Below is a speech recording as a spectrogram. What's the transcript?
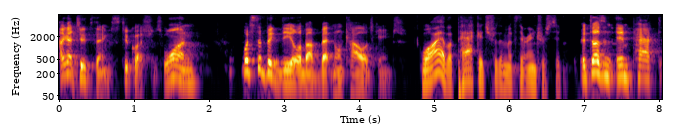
I got two things, two questions. One, what's the big deal about betting on college games? Well, I have a package for them if they're interested. It doesn't impact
